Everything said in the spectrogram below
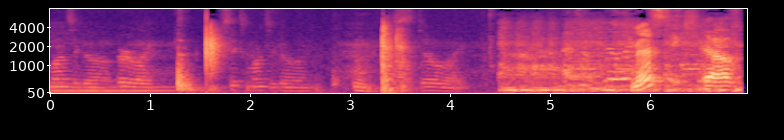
months ago, or like six months ago, and hmm. still like. That's a really Miss? good picture. Yeah, I was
